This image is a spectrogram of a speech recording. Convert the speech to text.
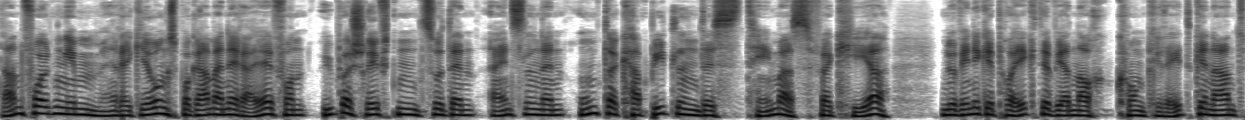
Dann folgen im Regierungsprogramm eine Reihe von Überschriften zu den einzelnen Unterkapiteln des Themas Verkehr. Nur wenige Projekte werden auch konkret genannt.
